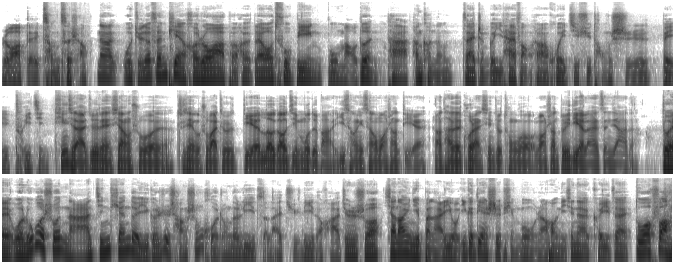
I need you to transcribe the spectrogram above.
roll up 的层次上。那我觉得分片和 roll up 和 level two 并不矛盾，它很可能在。整个以太坊上会继续同时被推进，听起来就有点像说之前有个说法，就是叠乐高积木，对吧？一层一层往上叠，然后它的扩展性就通过往上堆叠来增加的。对我如果说拿今天的一个日常生活中的例子来举例的话，就是说，相当于你本来有一个电视屏幕，然后你现在可以再多放，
